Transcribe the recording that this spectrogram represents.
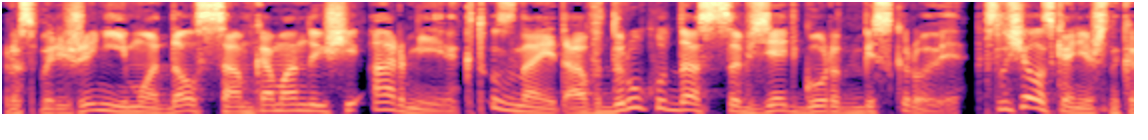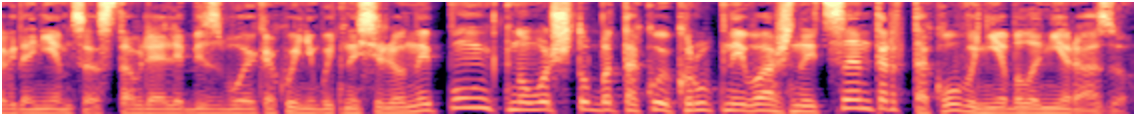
Распоряжение ему отдал сам командующий армией. Кто знает, а вдруг удастся взять город без крови. Случалось, конечно, когда немцы оставляли без боя какой-нибудь населенный пункт, но вот чтобы такой крупный важный центр, такого не было ни разу.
